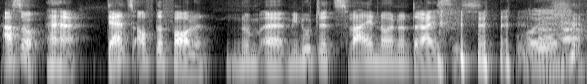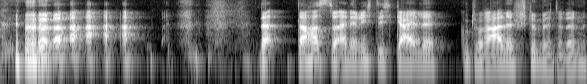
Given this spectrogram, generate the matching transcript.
Ach so, Dance of the Fallen, Num äh, Minute 2,39. Oh da, da hast du eine richtig geile gutturale Stimme drin.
